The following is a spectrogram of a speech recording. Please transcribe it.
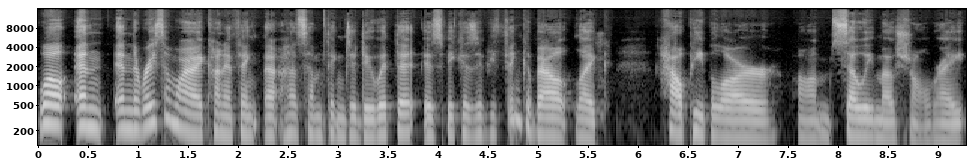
Well, and and the reason why I kind of think that has something to do with it is because if you think about like how people are um so emotional, right?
